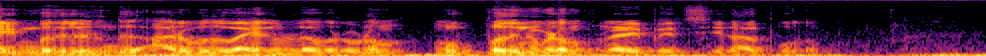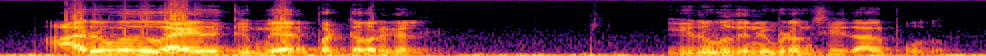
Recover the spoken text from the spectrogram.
ஐம்பதிலிருந்து அறுபது வயது உள்ளவர்களும் முப்பது நிமிடம் நடைப்பயிற்சி செய்தால் போதும். அறுபது வயதுக்கு மேற்பட்டவர்கள் இருபது நிமிடம் செய்தால் போதும்.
